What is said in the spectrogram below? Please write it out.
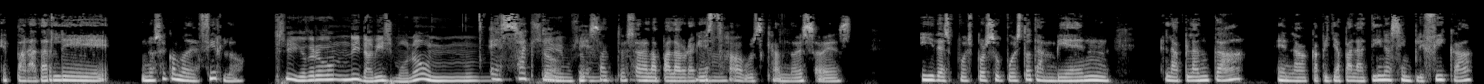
eh, para darle, no sé cómo decirlo. Sí, yo creo un dinamismo, ¿no? exacto, exacto, esa era la palabra que estaba buscando, eso es. Y después, por supuesto, también la planta en la capilla palatina simplifica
